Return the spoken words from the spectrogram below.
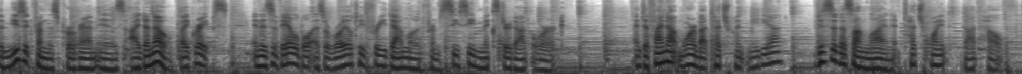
The music from this program is I Dunno by Grapes and is available as a royalty free download from ccmixter.org. And to find out more about Touchpoint Media, visit us online at touchpoint.health.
